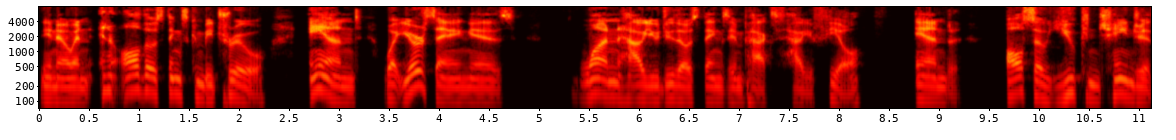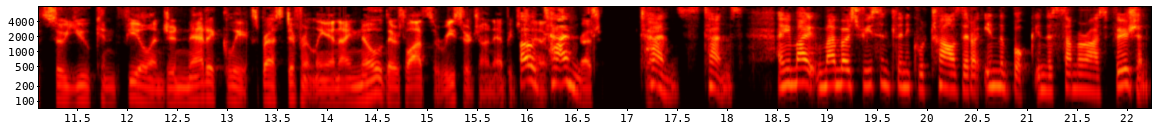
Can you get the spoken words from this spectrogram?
you know, and, and all those things can be true. And what you're saying is one, how you do those things impacts how you feel. And also you can change it so you can feel and genetically express differently. And I know there's lots of research on oh, epigenetic oh, tons. Expression. Tons, yeah. tons. I mean, my, my most recent clinical trials that are in the book, in the summarized version,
